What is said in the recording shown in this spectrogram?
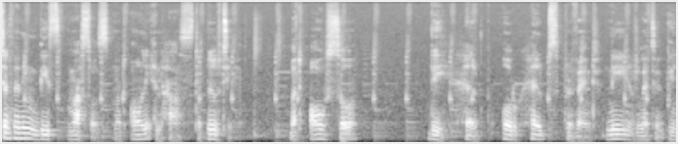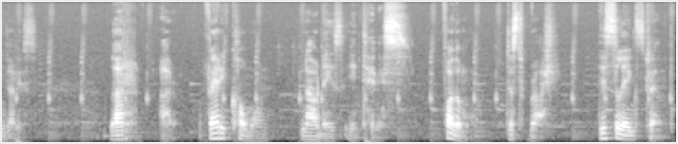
Strengthening these muscles not only enhance stability, but also they help or helps prevent knee-related injuries that are very common nowadays in tennis. Furthermore, just to brush, this leg strength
